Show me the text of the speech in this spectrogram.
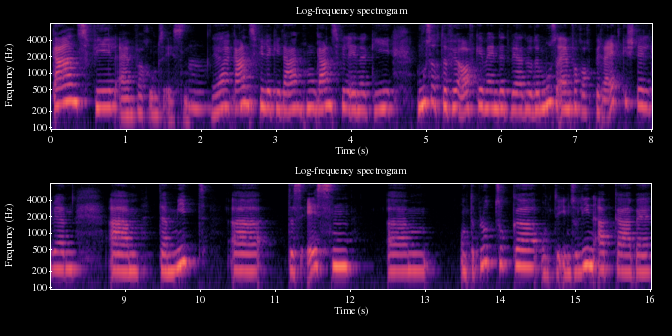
ganz viel einfach ums Essen. Mhm. Ja, ganz viele Gedanken, ganz viel Energie muss auch dafür aufgewendet werden oder muss einfach auch bereitgestellt werden, ähm, damit äh, das Essen ähm, und der Blutzucker und die Insulinabgabe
